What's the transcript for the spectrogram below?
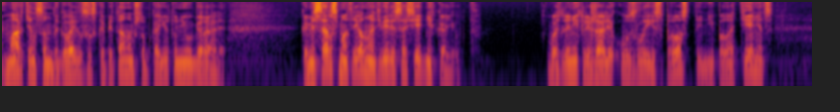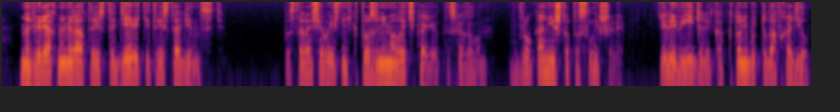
Мартинсон договорился с капитаном, чтобы каюту не убирали — Комиссар смотрел на двери соседних кают. Возле них лежали узлы из простыни, полотенец, на дверях номера 309 и 311. «Постарайся выяснить, кто занимал эти каюты», — сказал он. «Вдруг они что-то слышали или видели, как кто-нибудь туда входил».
